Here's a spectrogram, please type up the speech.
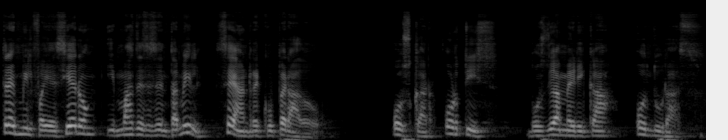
3 mil fallecieron y más de 60 mil se han recuperado. Oscar Ortiz, Voz de América, Honduras.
